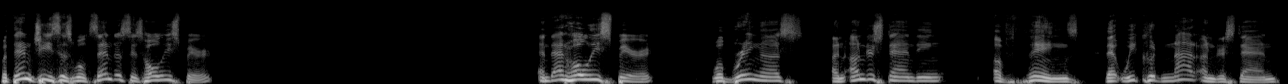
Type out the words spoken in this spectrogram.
But then Jesus will send us his Holy Spirit. And that Holy Spirit will bring us an understanding of things that we could not understand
